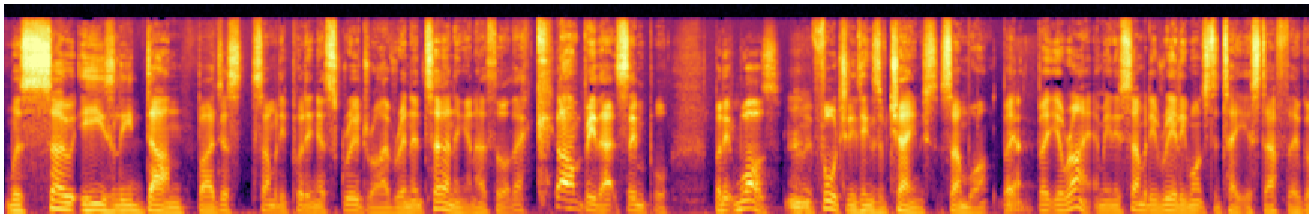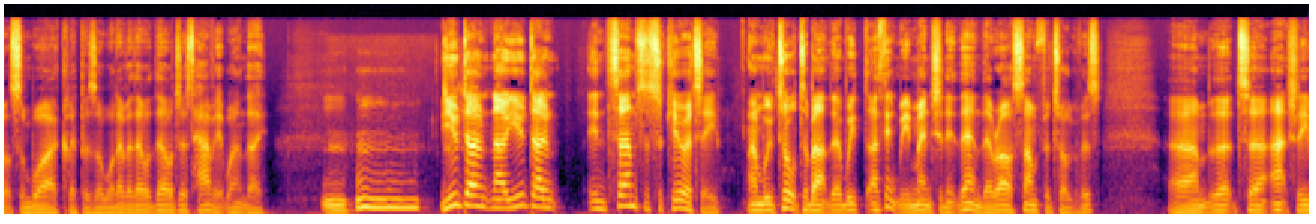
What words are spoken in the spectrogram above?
was so easily done by just somebody putting a screwdriver in and turning, and I thought that can't be that simple. But it was. I mm. mean, fortunately, things have changed somewhat. But Yeah. but you're right. I mean, if somebody really wants to take your stuff, they've got some wire clippers or whatever. They'll they'll just have it, won't they? Mm-hmm. You don't know. You don't. In terms of security, and we've talked about that. We I think we mentioned it then. There are some photographers um, that uh, actually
